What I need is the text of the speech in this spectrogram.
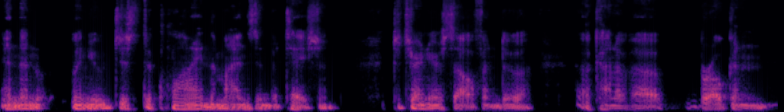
And then when you just decline the mind's invitation to turn yourself into a, a kind of a broken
